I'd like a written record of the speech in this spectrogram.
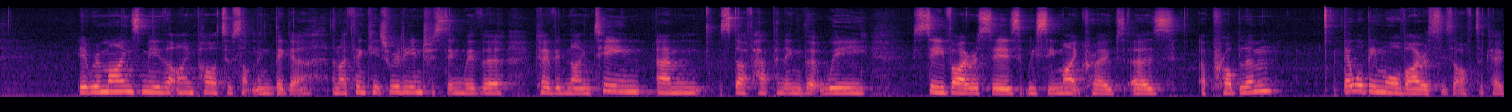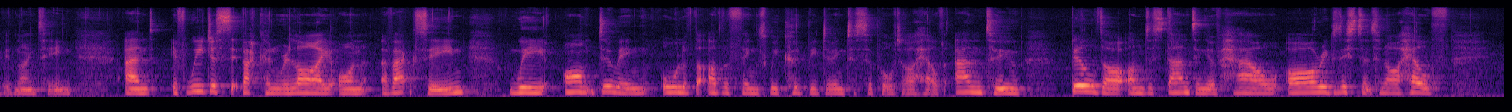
it reminds me that I'm part of something bigger. And I think it's really interesting with the COVID 19 um, stuff happening that we see viruses, we see microbes as a problem. There will be more viruses after COVID-19. And if we just sit back and rely on a vaccine, we aren't doing all of the other things we could be doing to support our health and to build our understanding of how our existence and our health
